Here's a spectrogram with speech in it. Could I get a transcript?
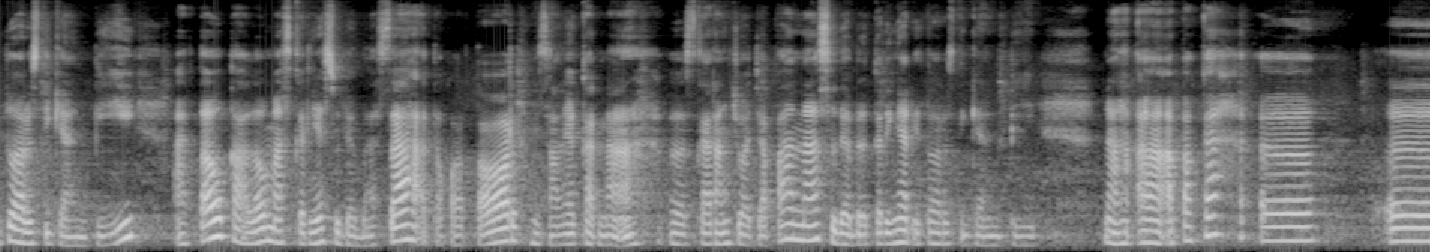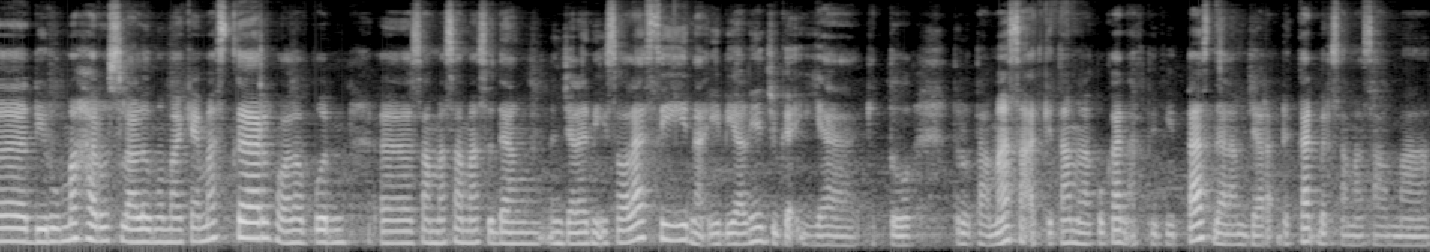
itu harus diganti atau kalau maskernya sudah basah atau kotor misalnya karena e, sekarang cuaca panas sudah berkeringat itu harus diganti. Nah, e, apakah e, uh, di rumah harus selalu memakai masker walaupun uh, sama-sama sedang menjalani isolasi. Nah, idealnya juga iya gitu. Terutama saat kita melakukan aktivitas dalam jarak dekat bersama-sama.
